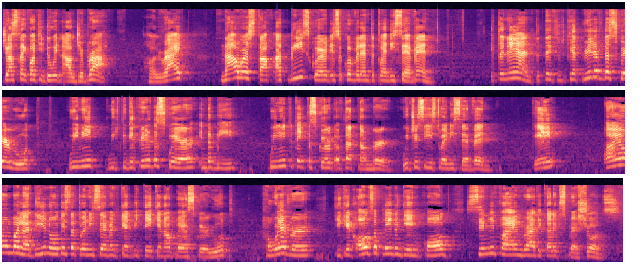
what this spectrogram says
just like what you do in algebra. Alright? Now, we're stuck at b squared is equivalent to 27. Ito na yan. To, to get rid of the square root, we need, we, to get rid of the square in the b, we need to take the square root of that number, which is is 27. Okay? Ayaw bala, do you notice that 27 can't be taken out by a square root? However, you can also play the game called simplifying radical expressions.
